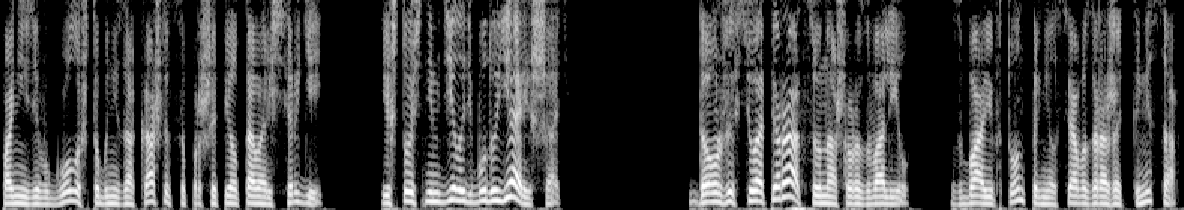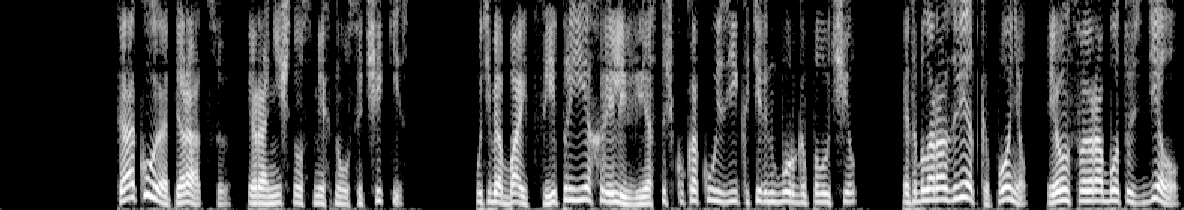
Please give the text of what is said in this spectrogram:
Понизив голос, чтобы не закашляться, прошипел товарищ Сергей. «И что с ним делать, буду я решать!» «Да он же всю операцию нашу развалил!» Сбавив тон, принялся возражать комиссар. «Какую операцию?» — иронично усмехнулся чекист. У тебя бойцы приехали или весточку какую из Екатеринбурга получил? Это была разведка, понял? И он свою работу сделал.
